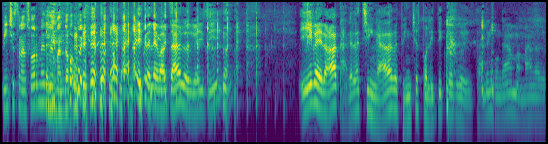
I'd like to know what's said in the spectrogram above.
Pinches Transformers les mandó, güey. y se levantaron güey, sí. Y, güey, no, está de la chingada, güey, pinches políticos, güey, salen con cada mamada, güey.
